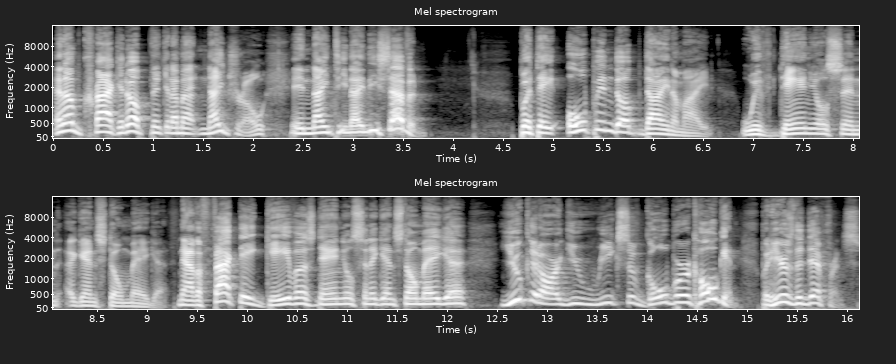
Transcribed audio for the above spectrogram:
And I'm cracking up thinking I'm at Nitro in 1997. But they opened up Dynamite with Danielson against Omega. Now, the fact they gave us Danielson against Omega, you could argue reeks of Goldberg Hogan. But here's the difference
